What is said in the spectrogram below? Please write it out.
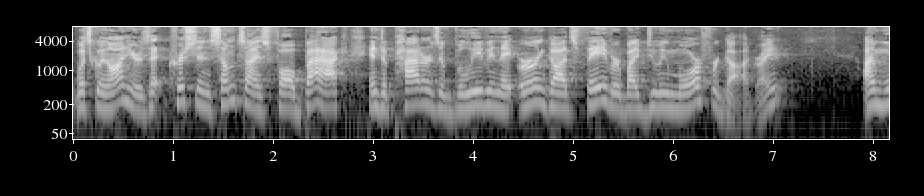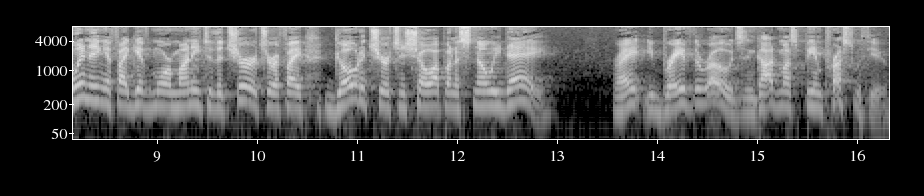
what's going on here is that Christians sometimes fall back into patterns of believing they earn God's favor by doing more for God, right? I'm winning if I give more money to the church or if I go to church and show up on a snowy day, right? You brave the roads and God must be impressed with you.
